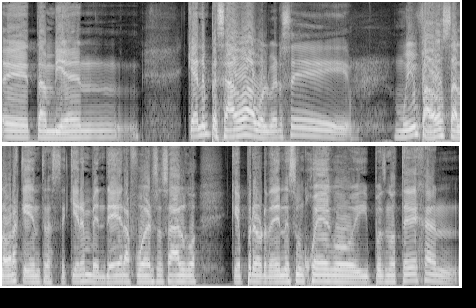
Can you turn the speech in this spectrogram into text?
eh, también que han empezado a volverse muy enfadosos a la hora que entras. Te quieren vender a fuerzas algo, que preordenes un juego y pues no te dejan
